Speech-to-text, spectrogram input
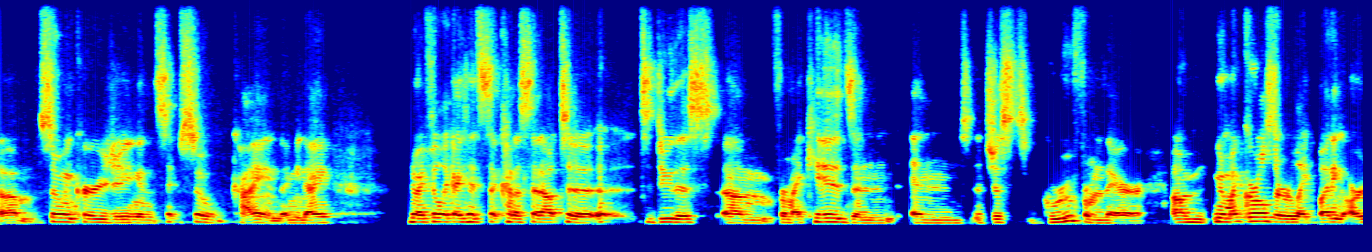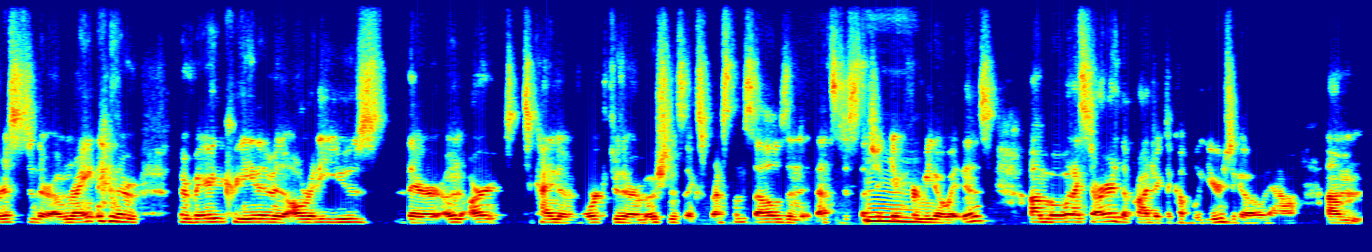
um, so encouraging and so kind. I mean, I know I feel like I had set, kind of set out to to do this um, for my kids, and and it just grew from there um, you know, my girls are like budding artists in their own right. they're they're very creative and already use their own art to kind of work through their emotions and express themselves, and that's just such mm. a gift for mm. me to witness. Um, but when I started the project a couple years ago now, um,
